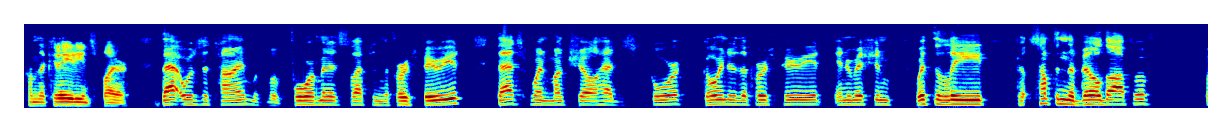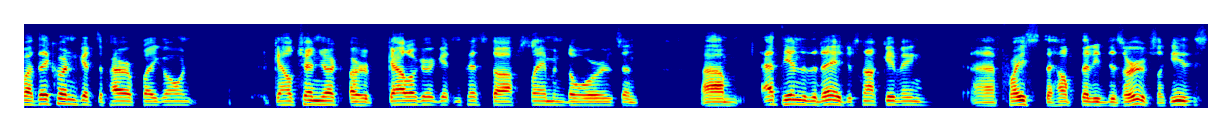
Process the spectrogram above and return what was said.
from the Canadiens player. That was the time with four minutes left in the first period. That's when Montreal had to score, go into the first period, intermission with the lead, something to build off of, but they couldn't get the power play going. Galchenyuk or Gallagher getting pissed off, slamming doors, and um, at the end of the day, just not giving uh, Price the help that he deserves. Like he's,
